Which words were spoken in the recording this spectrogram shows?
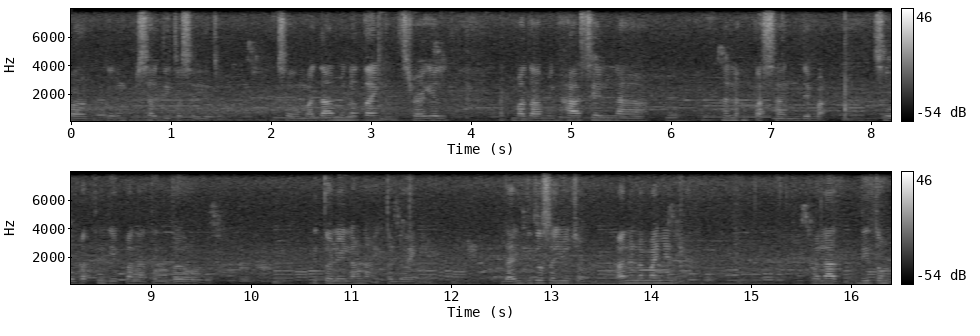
pag-uumpisa dito sa YouTube. So, madami na tayong struggle at madaming hassle na nalampasan, di ba? So, ba't hindi pa natin to ituloy lang ng ituloy? Dahil dito sa YouTube, ano naman yan eh? Wala ditong,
